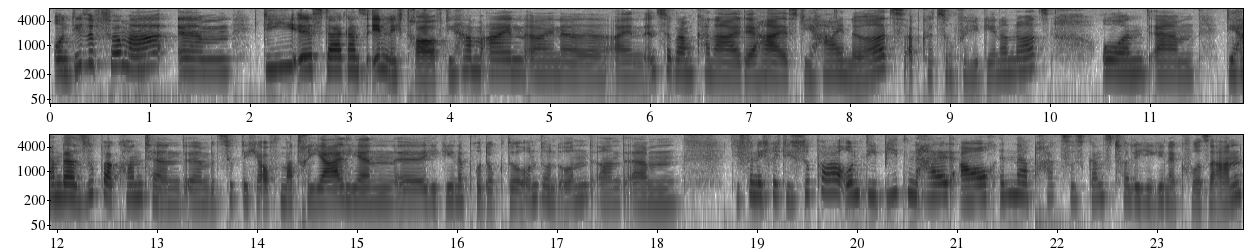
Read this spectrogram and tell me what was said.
Und diese Firma, ähm, die ist da ganz ähnlich drauf. Die haben ein, eine, einen Instagram-Kanal, der heißt die High Nerds, Abkürzung für Hygiene-Nerds. Und ähm, die haben da super Content äh, bezüglich auf Materialien, äh, Hygieneprodukte und, und, und. Und ähm, die finde ich richtig super. Und die bieten halt auch in der Praxis ganz tolle Hygienekurse an,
